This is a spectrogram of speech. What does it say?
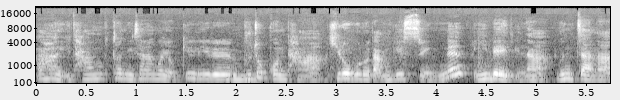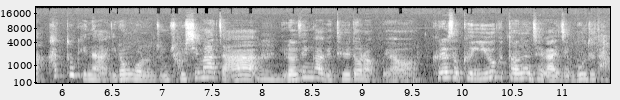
아 이 다음부터는 이 사람과 엮일 일을 음. 무조건 다 기록으로 남길 수 있는 이메일이나 문자나 카톡이나 이런 걸로 좀 조심하자 음. 이런 생각이 들더라고요. 그래서 그 이후부터는 제가 이제 모두 다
